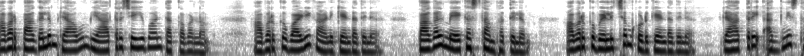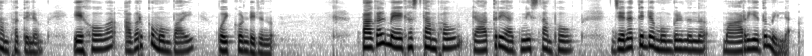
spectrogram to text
അവർ പകലും രാവും യാത്ര ചെയ്യുവാൻ തക്കവണ്ണം അവർക്ക് വഴി കാണിക്കേണ്ടതിന് പകൽ മേഘസ്തംഭത്തിലും അവർക്ക് വെളിച്ചം കൊടുക്കേണ്ടതിന് രാത്രി അഗ്നിസ്തംഭത്തിലും യഹോവ അവർക്കു മുമ്പായി പൊയ്ക്കൊണ്ടിരുന്നു. പകൽ മേഘസ്തംഭവും രാത്രി അഗ്നിസ്തംഭവും ജനത്തിന്റെ മുമ്പിൽ നിന്ന് മാറിയതുമില്ല.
